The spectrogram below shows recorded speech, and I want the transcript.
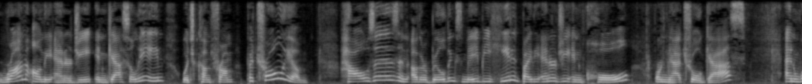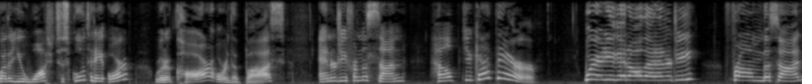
run on the energy in gasoline, which comes from petroleum. Houses and other buildings may be heated by the energy in coal or natural gas. And whether you walked to school today or rode a car or the bus, energy from the sun helped you get there. Where do you get all that energy? From the sun.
